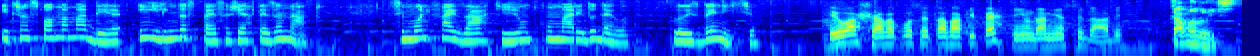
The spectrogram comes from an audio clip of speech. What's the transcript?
e transforma a madeira em lindas peças de artesanato. Simone faz arte junto com o marido dela, Luiz Benício. Eu achava que você estava aqui pertinho da minha cidade. Calma, Luiz.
